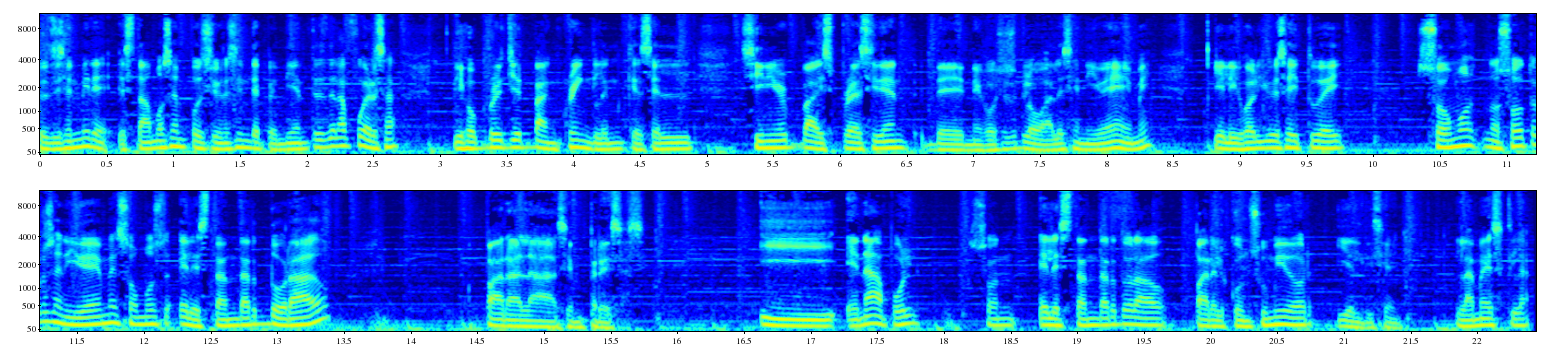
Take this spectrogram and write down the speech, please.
Entonces dicen, mire, estamos en posiciones independientes de la fuerza, dijo Bridget Van Kringlen, que es el Senior Vice President de negocios globales en IBM, y le dijo al USA Today, somos, nosotros en IBM somos el estándar dorado para las empresas. Y en Apple son el estándar dorado para el consumidor y el diseño. La mezcla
